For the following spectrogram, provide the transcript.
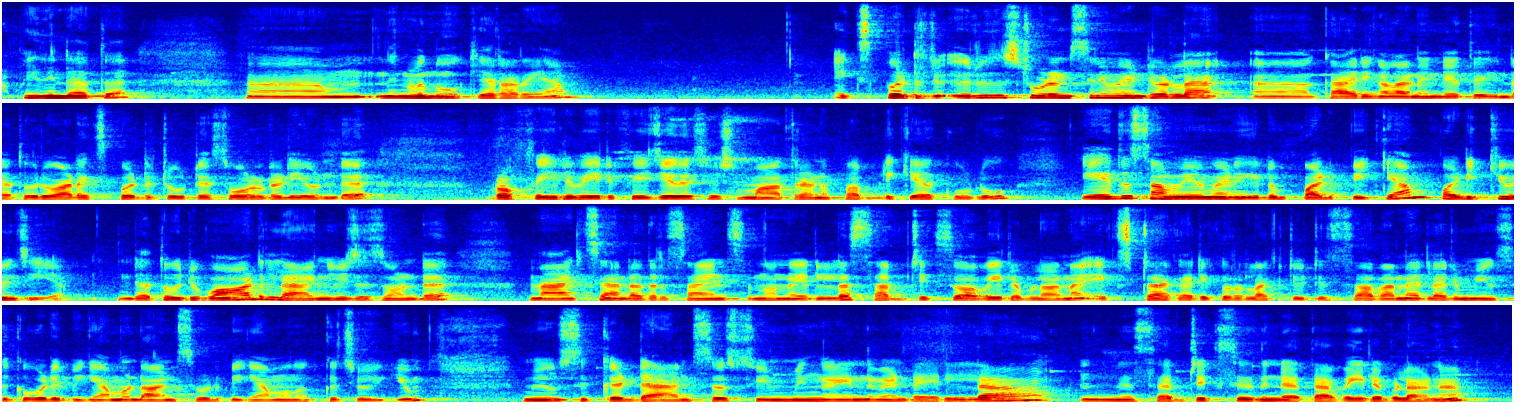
അപ്പോൾ ഇതിന്റെ അകത്ത് നിങ്ങൾ നോക്കിയാൽ അറിയാം. എക്സ്പേർട്ട് ഒരു സ്റ്റുഡൻസിന് വേണ്ടിയുള്ള കാര്യങ്ങളാണ് ഇതിന്റെ അകത്ത്. ഇതിന്റെ അകത്ത് ഒരുപാട് എക്സ്പേർട്ട് ട്യൂട്ടേഴ്സ് ഓൾറെഡി ഉണ്ട്. പ്രൊഫൈൽ വെരിഫൈ ചെയ്ത ശേഷം മാത്രമാണ് പബ്ലിക് ഏത് സമയം വേണമെങ്കിലും പഠിപ്പിക്കാം പഠിക്കുകയും ചെയ്യാം. ഇതിന്റെ അകത്ത് ഒരുപാട് ലാംഗ്വേജസ് ഉണ്ട്. മാത്സ് ആൻഡ് അതർ സയൻസ് എന്ന് പറഞ്ഞാൽ എല്ലാ സബ്ജക്ട്സും അവൈലബിൾ ആണ്. എക്സ്ട്രാ കരിക്കുലർ ആക്ടിവിറ്റീസ് സാധാരണ എല്ലാവരും മ്യൂസിക് പഠിപ്പിക്കാമോ ഡാൻസ് പഠിപ്പിക്കാമോ എന്നൊക്കെ ചോദിക്കും. മ്യൂസിക് ഡാൻസ് സ്വിമ്മിങ് എന്ന് വേണ്ട എല്ലാ സബ്ജക്ട്സും ഇതിന്റെ അകത്ത് അവൈലബിൾ ആണ്.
